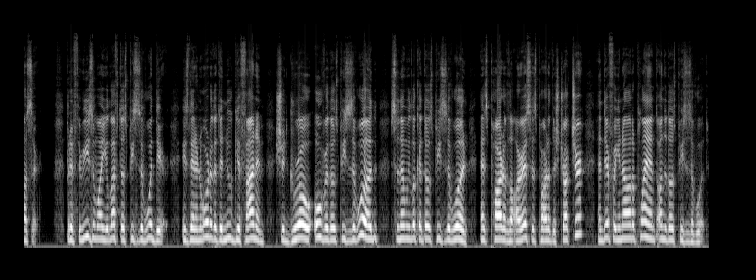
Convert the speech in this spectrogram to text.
aser. But if the reason why you left those pieces of wood there is that in order that the new Gifanim should grow over those pieces of wood, so then we look at those pieces of wood as part of the aris, as part of the structure, and therefore you're not allowed to plant under those pieces of wood.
